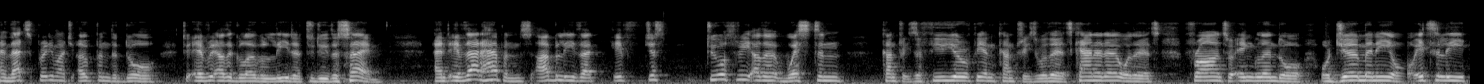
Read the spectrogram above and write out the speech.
and that's pretty much opened the door to every other global leader to do the same. And if that happens, I believe that if just two or three other Western countries, a few European countries, whether it's Canada, whether it's France or England or, or Germany or Italy,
